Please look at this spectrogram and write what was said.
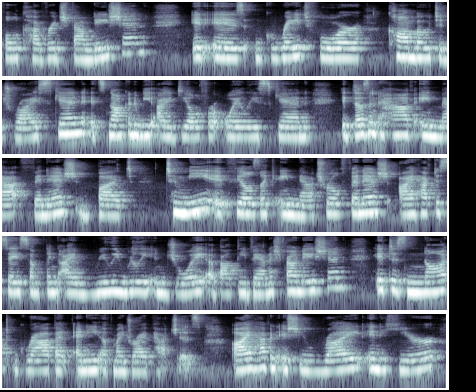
full coverage foundation. It is great for combo to dry skin. It's not going to be ideal for oily skin. It doesn't have a matte finish, but to me, it feels like a natural finish. I have to say something I really, really enjoy about the Vanish Foundation. It does not grab at any of my dry patches. I have an issue right in here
